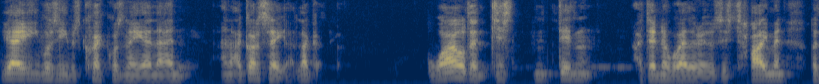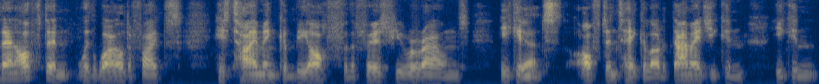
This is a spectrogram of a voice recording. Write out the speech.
Yeah, he was. He was quick, wasn't he? And and and I got to say, like Wilder just didn't. I don't know whether it was his timing, but then often with Wilder fights, his timing can be off for the first few rounds. He can Yeah. often take a lot of damage. He can he can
